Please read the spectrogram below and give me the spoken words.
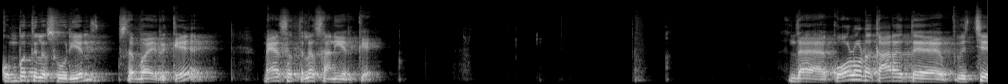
கும்பத்தில் சூரியன் செவ்வாய் இருக்கு மேசத்தில் சனி இருக்கு. இந்த கோளோட காரகத்தை வச்சு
